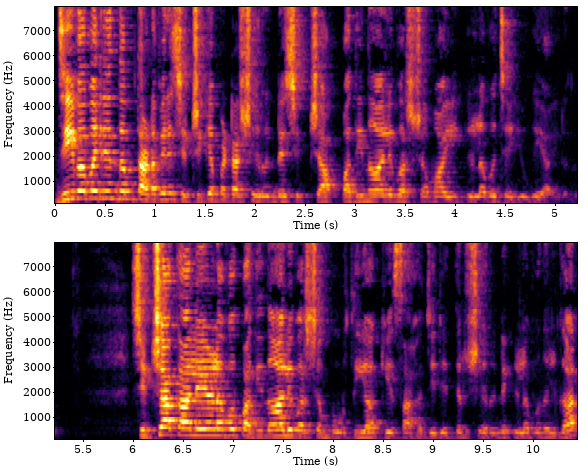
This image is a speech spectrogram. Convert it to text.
ജീവപര്യന്തം തടവിന് ശിക്ഷിക്കപ്പെട്ട ഷിറിന്റെ ശിക്ഷ പതിനാല് വർഷമായി ഇളവ് ചെയ്യുകയായിരുന്നു. ശിക്ഷാ കാലയളവ് പതിനാല് വർഷം പൂർത്തിയാക്കിയ സാഹചര്യത്തിൽ ഷിറിന് ഇളവ് നൽകാൻ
